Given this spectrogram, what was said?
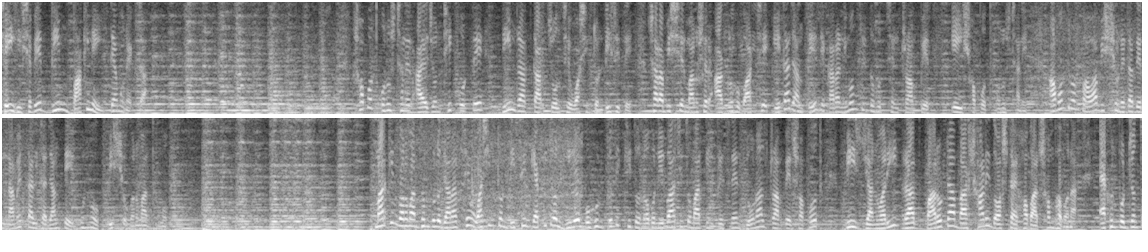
সেই হিসেবে দিন বাকি নেই তেমন একটা শপথ অনুষ্ঠানের আয়োজন ঠিক করতে দিন রাত কাজ চলছে ওয়াশিংটন ডিসিতে। সারা বিশ্বের মানুষের আগ্রহ বাড়ছে এটা জানতে যে কারা নিমন্ত্রিত হচ্ছেন ট্রাম্পের এই শপথ অনুষ্ঠানে। আমন্ত্রণ পাওয়া বিশ্ব নেতাদের নামের তালিকা জানতে উন্মুখ বিশ্ব গণমাধ্যম। মার্কিন গণমাধ্যমগুলো জানাচ্ছে ওয়াশিংটন ডিসির ক্যাপিটল হিলে বহুল প্রতীক্ষিত নবনির্বাচিত মার্কিন প্রেসিডেন্ট ডোনাল্ড ট্রাম্পের শপথ বিশ জানুয়ারি রাত বারোটা বা সাড়ে দশটায় হবার সম্ভাবনা। এখন পর্যন্ত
